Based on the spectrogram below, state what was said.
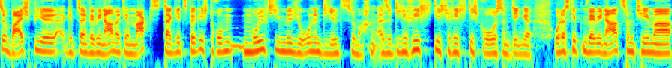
Zum Beispiel gibt es ein Webinar mit dem Max, da geht es wirklich darum, Multimillionen-Deals zu machen, also die richtig, richtig großen Dinge. Oder es gibt ein Webinar zum Thema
